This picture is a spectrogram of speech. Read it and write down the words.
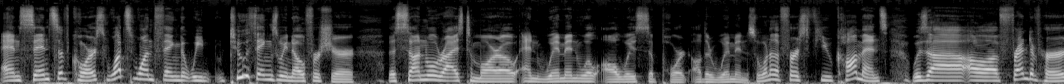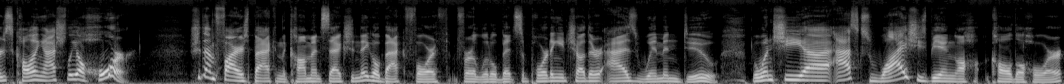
And since, of course, what's one thing that we, two things we know for sure: the sun will rise tomorrow, and women will always support other women. So one of the first few comments was uh, a friend of hers calling Ashley a whore. She then fires back in the comment section. They go back forth for a little bit, supporting each other as women do. But when she uh, asks why she's being a, called a whore,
